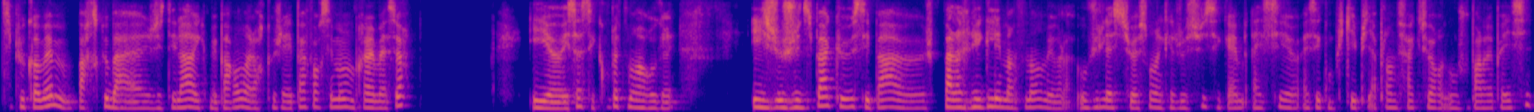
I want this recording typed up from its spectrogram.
petit peu quand même parce que, bah, j'étais là avec mes parents alors que j'avais pas forcément mon frère et ma sœur et ça, c'est complètement un regret. Et je je dis pas que c'est pas, peux pas le régler maintenant, mais voilà, au vu de la situation dans laquelle je suis, c'est quand même assez, heu, assez compliqué. Puis il y a plein de facteurs dont je vous parlerai pas ici.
